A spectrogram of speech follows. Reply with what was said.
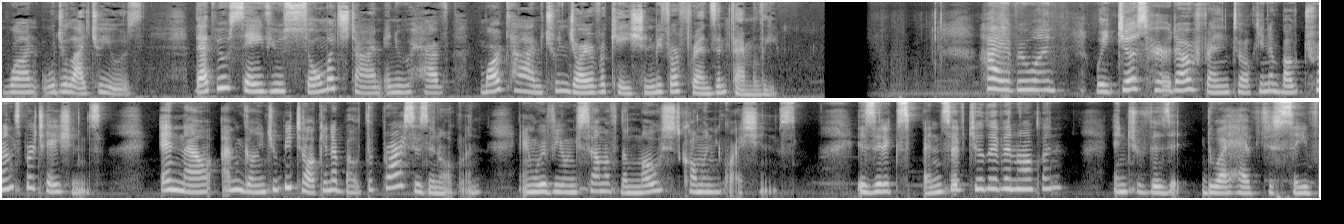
one would you like to use. That will save you so much time and you will have more time to enjoy your vacation with your friends and family. Hi everyone! We just heard our friend talking about transportations. And now I'm going to be talking about the prices in Auckland and reviewing some of the most common questions. Is it expensive to live in Auckland? And to visit, do I have to save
